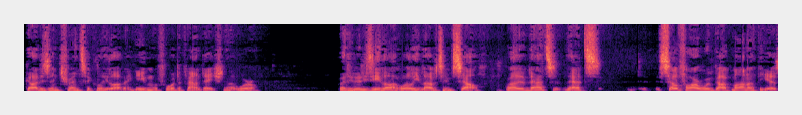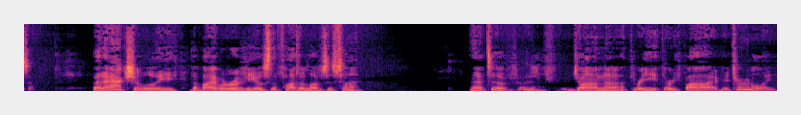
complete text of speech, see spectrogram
God is intrinsically loving, even before the foundation of the world. But who does He love? Well, He loves Himself. Well, that's that's so far we've got monotheism, but actually the Bible reveals the Father loves the Son. That's of John uh, three thirty five. Eternally,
